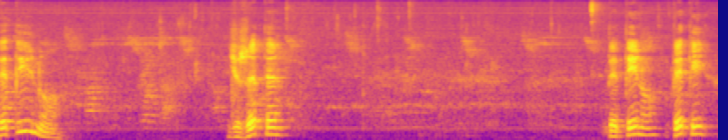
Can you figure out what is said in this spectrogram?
Peppino, Giuseppe, Peppino, Peppi.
